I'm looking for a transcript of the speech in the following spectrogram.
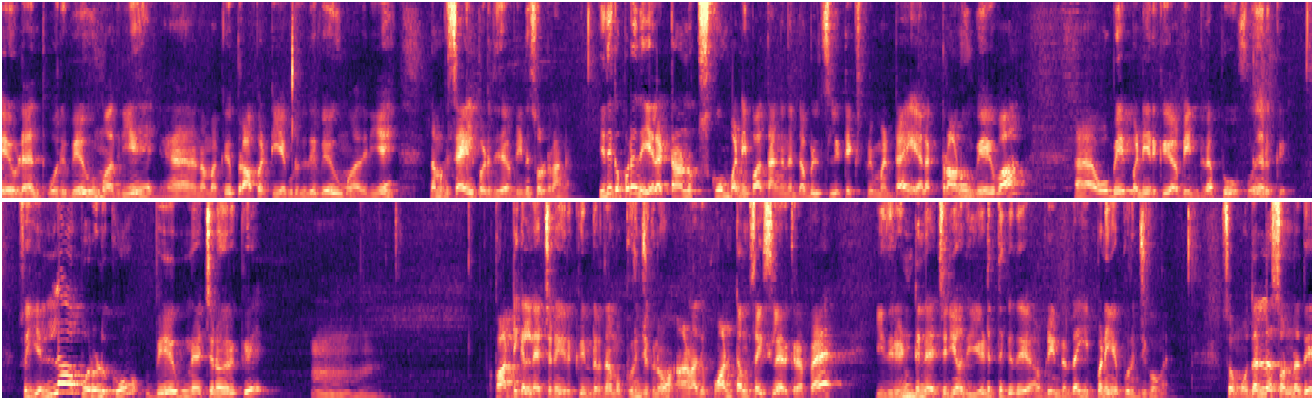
வேவ் லென்த் ஒரு வேவ் மாதிரியே நமக்கு ப்ராப்பர்ட்டியை கொடுக்குது. வேவ் மாதிரியே நமக்கு செயல்படுது அப்படின்னு சொல்கிறாங்க இதுக்கப்புறம் இந்த எலக்ட்ரானிக்ஸ்க்கும் பண்ணி பார்த்தாங்க இந்த டபுள் ஸ்லிட் எக்ஸ்பெரிமெண்ட்டை எலக்ட்ரானும் வேவாக ஒபே பண்ணியிருக்கு அப்படின்ற ப்ரூஃபும் இருக்குது ஸோ எல்லா பொருளுக்கும் வேவ் நேச்சரும் இருக்குது பார்ட்டிக்கல் நேச்சரும் இருக்குன்றதை நம்ம புரிஞ்சுக்கணும். ஆனால் அது குவாண்டம் சைஸில் இருக்கிறப்ப இது ரெண்டு நேச்சரையும் அது எடுத்துக்குது அப்படின்றத இப்போ நீங்கள் புரிஞ்சுக்கோங்க. ஸோ முதல்ல சொன்னது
